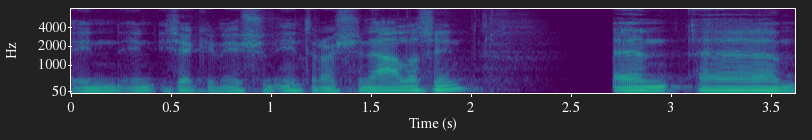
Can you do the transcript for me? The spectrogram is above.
in, in, zeker in internationale zin. En ehm,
